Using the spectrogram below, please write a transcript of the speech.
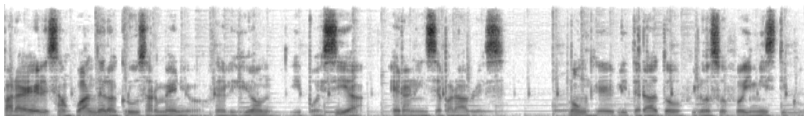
Para él, San Juan de la Cruz armenio, religión y poesía eran inseparables. Monje, literato, filósofo y místico,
